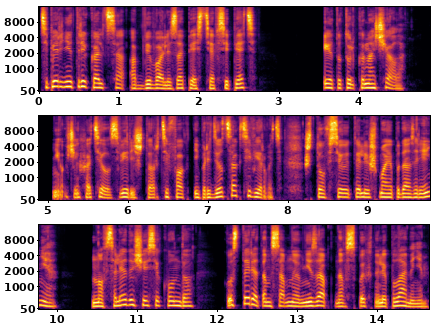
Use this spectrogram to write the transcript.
Теперь не три кольца обвивали запястья, а все пять. И это только начало. Мне очень хотелось верить, что артефакт не придется активировать, что все это лишь мои подозрения. Но в следующую секунду кусты рядом со мной внезапно вспыхнули пламенем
